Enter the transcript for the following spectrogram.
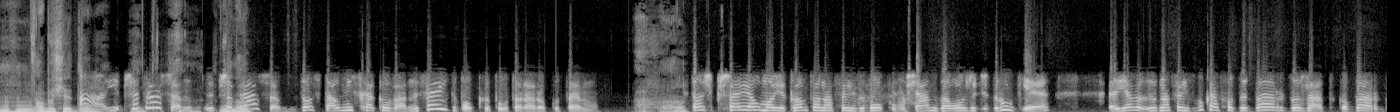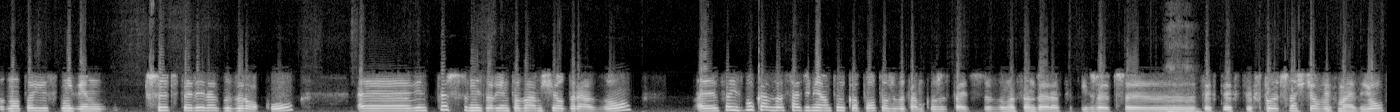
Mhm, oby się... Do... A, przepraszam, No. przepraszam. Został mi schakowany Facebook półtora roku temu. Ktoś przejął moje konto na Facebooku. Musiałam założyć drugie. E, Ja na Facebooka wchodzę bardzo rzadko, bardzo. No to jest, nie wiem, trzy, cztery razy w roku. E, więc też nie zorientowałam się od razu. E, Facebooka w zasadzie miałam tylko po to, żeby tam korzystać z Messengera, z takich rzeczy, tych, tych, tych społecznościowych mediów.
